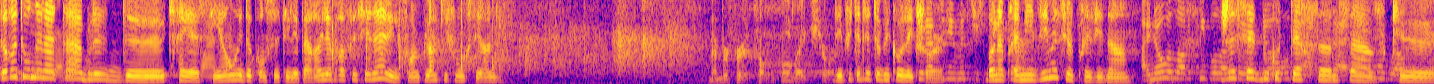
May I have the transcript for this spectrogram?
de retourner la table de création et de consulter les parents et les professionnels. Il faut un plan qui fonctionne. Député de Tobico Lakeshore. Bon après-midi, Monsieur le Président. Je sais que beaucoup de personnes savent que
